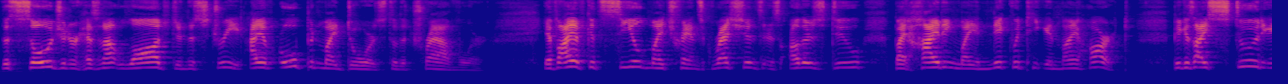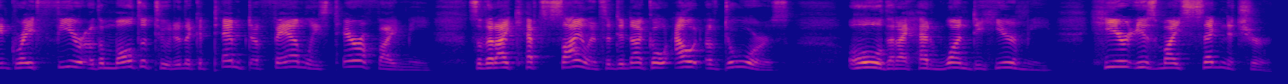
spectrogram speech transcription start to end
The sojourner has not lodged in the street. I have opened my doors to the traveler. If I have concealed my transgressions as others do, by hiding my iniquity in my heart, because I stood in great fear of the multitude, and the contempt of families terrified me, so that I kept silence and did not go out of doors. Oh, that I had one to hear me. Here is my signature.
